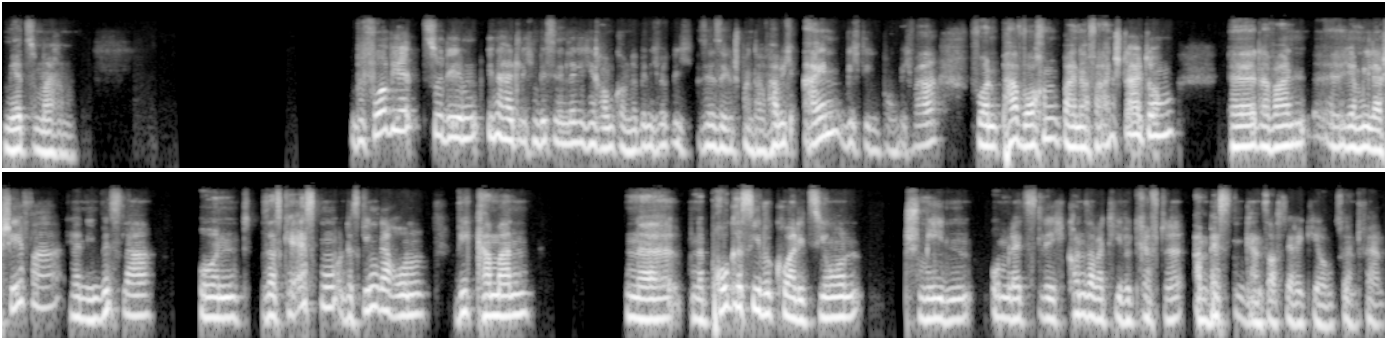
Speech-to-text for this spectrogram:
mehr zu machen. Bevor wir zu dem inhaltlichen bisschen in den ländlichen Raum kommen, da bin ich wirklich sehr, sehr gespannt drauf, habe ich einen wichtigen Punkt. Ich war vor ein paar Wochen bei einer Veranstaltung, äh, da waren äh, Jamila Schäfer, Janine Wissler, und Saskia Esken. Und es ging darum, wie kann man eine, eine progressive Koalition schmieden, um letztlich konservative Kräfte am besten ganz aus der Regierung zu entfernen.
